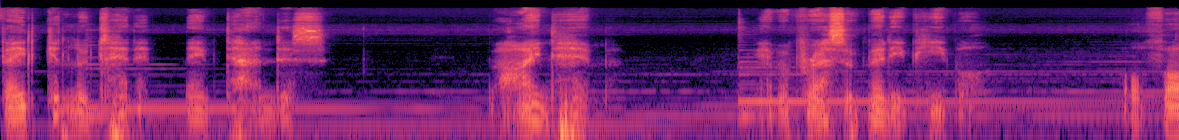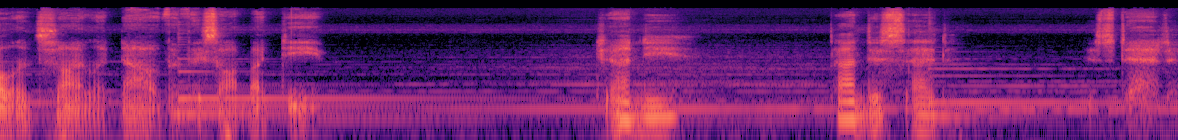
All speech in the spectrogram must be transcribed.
Fedaykin lieutenant named Tandis. Behind him came a press of many people, all fallen silent now that they saw Muad'Dib. Chani, Tandis said, is dead.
